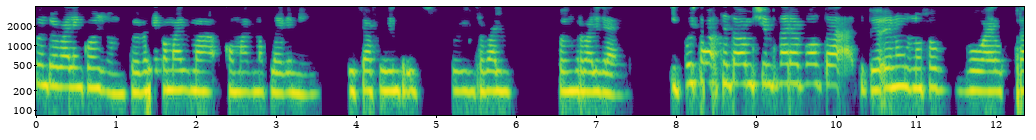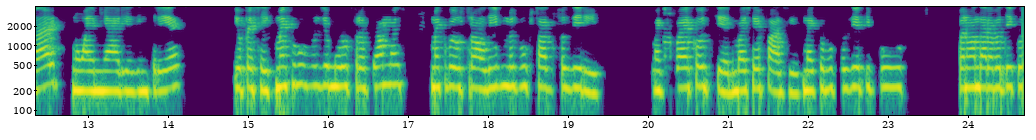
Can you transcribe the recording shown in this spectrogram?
foi um trabalho em conjunto. Trabalhei com mais uma, com mais uma colega minha. Isso já foi, isso foi um trabalho, foi um trabalho grande. E depois tentávamos sempre dar a volta, tipo, eu, eu não, não sou boa a ilustrar, não é a minha área de interesse. Eu pensei, como é que eu vou fazer uma ilustração, mas como é que eu vou ilustrar um livro, mas vou gostar de fazer isto? Como é que vai acontecer? Não vai ser fácil. Como é que eu vou fazer, tipo, para não andar a bater com,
